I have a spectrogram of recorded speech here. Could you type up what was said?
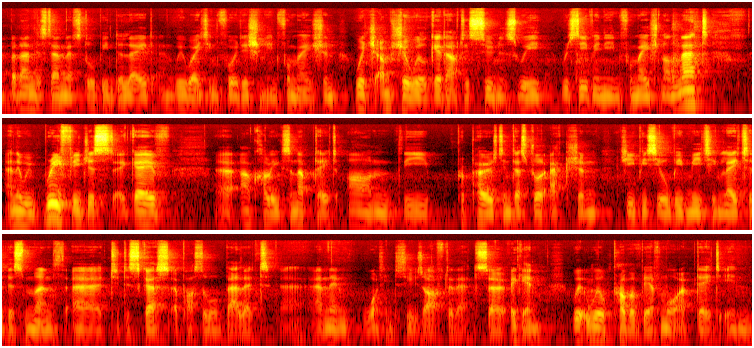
but I understand that's still been delayed and we're waiting for additional information, which I'm sure we'll get out as soon as we receive any information on that. And then we briefly just uh, gave uh, our colleagues an update on the proposed industrial action. GPC will be meeting later this month uh, to discuss a possible ballot uh, and then what ensues after that. So, again, we, we'll probably have more update in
